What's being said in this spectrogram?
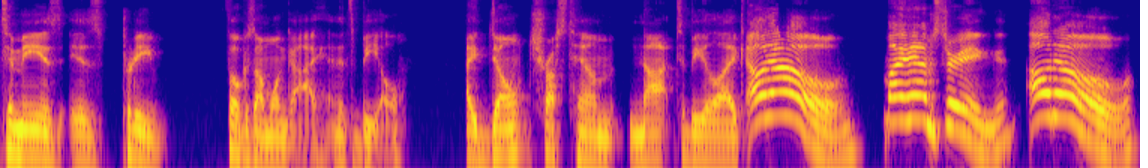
to me is is pretty focused on one guy, and it's Beal. I don't trust him not to be like, oh no, my hamstring. Oh no,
